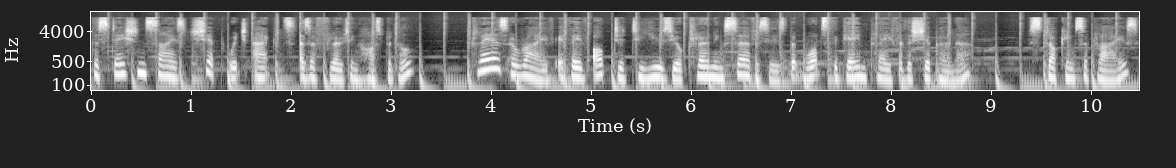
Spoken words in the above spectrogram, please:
the station sized ship which acts as a floating hospital? Players arrive if they've opted to use your cloning services, but what's the gameplay for the ship owner? Stocking supplies?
